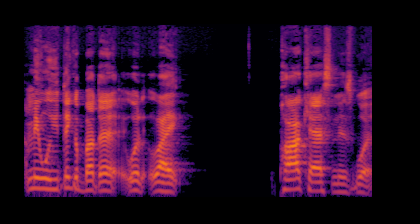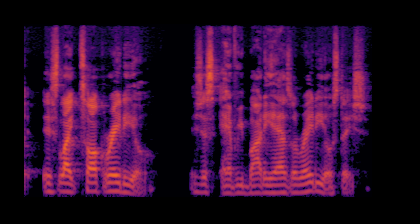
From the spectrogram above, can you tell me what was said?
I mean, when you think about that, what like podcasting is what? It's like talk radio. It's just everybody has a radio station.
